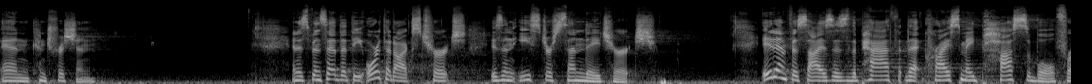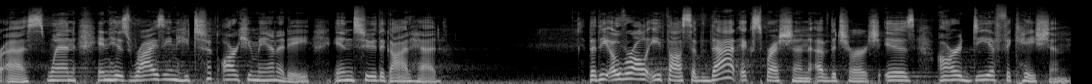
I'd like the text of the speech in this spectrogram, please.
and contrition. And it's been said that the Orthodox Church is an Easter Sunday church. It emphasizes the path that Christ made possible for us when, in his rising, he took our humanity into the Godhead. That the overall ethos of that expression of the church is our deification,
